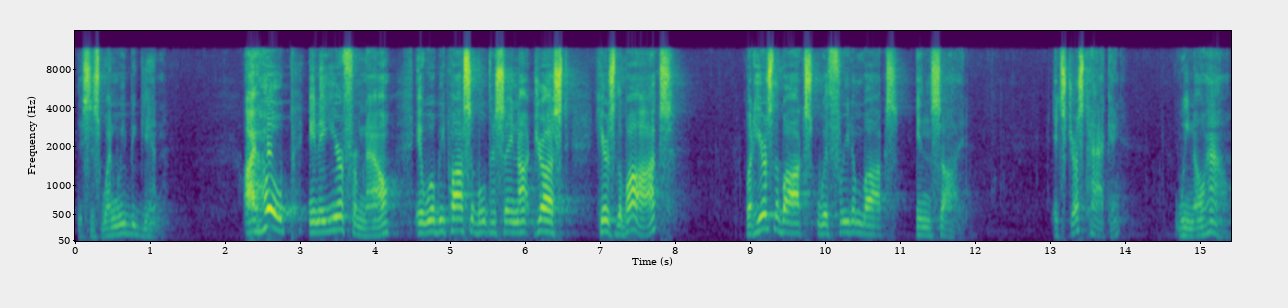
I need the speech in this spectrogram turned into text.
This is when we begin. I hope in a year from now it will be possible to say not just, here's the box, but here's the box with Freedom Box inside. It's just hacking. We know how.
